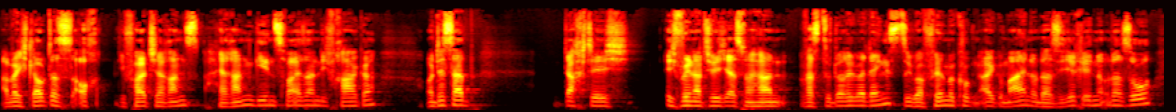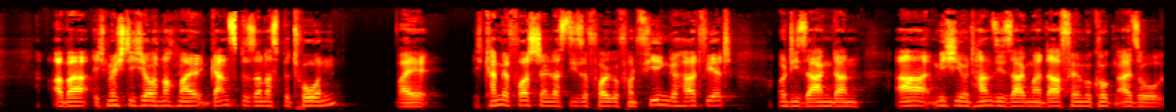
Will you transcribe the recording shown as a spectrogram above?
Aber ich glaube, das ist auch die falsche Herangehensweise an die Frage. Und deshalb dachte ich, ich will natürlich erstmal hören, was du darüber denkst, über Filme gucken allgemein oder Serien oder so. Aber ich möchte hier auch nochmal ganz besonders betonen, weil ich kann mir vorstellen, dass diese Folge von vielen gehört wird und die sagen dann, ah, Michi und Hansi sagen, man darf Filme gucken, also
